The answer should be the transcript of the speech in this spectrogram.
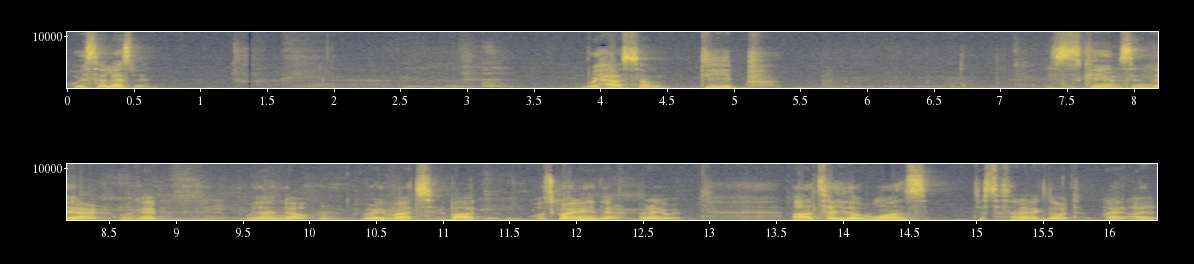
who is a lesbian. We have some deep schemes in there, okay? We don't know very much about what's going on in there. But anyway, I'll tell you that once, just as an anecdote, I, I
